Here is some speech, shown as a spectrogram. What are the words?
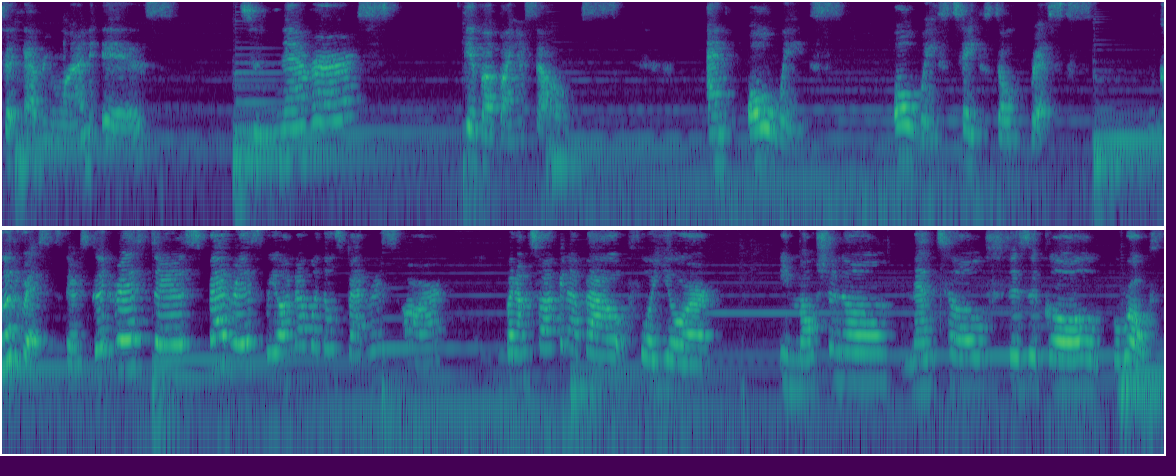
to everyone is to never give up on yourselves and always, always take those risks. Good risks. There's good risks, there's bad risks. We all know what those bad risks are. But I'm talking about for your emotional, mental, physical growth.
